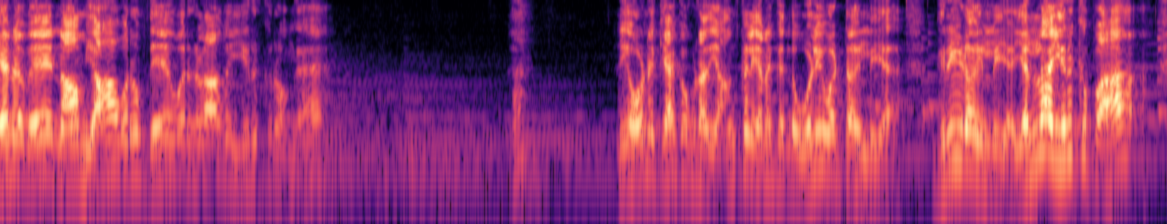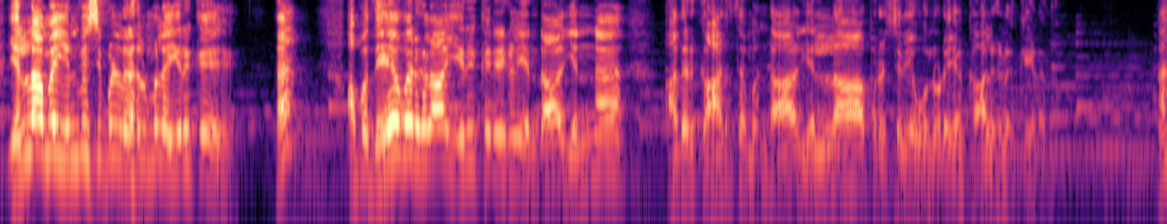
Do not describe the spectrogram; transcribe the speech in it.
எனவே நாம் யாவரும் தேவர்களாக இருக்கிறோங்க ஆ? உடனே கேட்கக்கூடாது அங்கிள் எனக்கு இந்த ஒளிவட்டம் இல்லையே கிரீடம் இல்லையே எல்லாம் இருக்குப்பா எல்லாமே இன்விசிபிள் ரெல்மில் இருக்கு ஆ? அப்போ தேவர்களாக இருக்கிறீர்கள் என்றால் என்ன அதற்கு அர்த்தம் என்றால் எல்லா பிரச்சனையும் உன்னுடைய கால்களுக்கு கீழே தான் ஆ?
